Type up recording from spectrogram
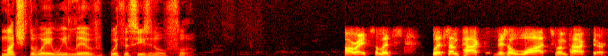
much the way we live with the seasonal flu. All right, so let's let's unpack. There's a lot to unpack there.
